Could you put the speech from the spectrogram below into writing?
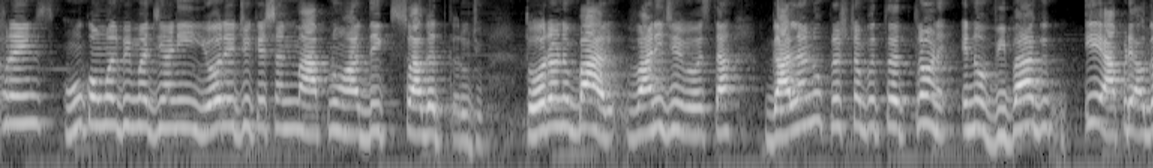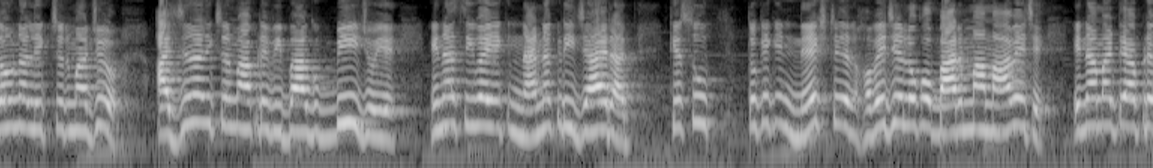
ફ્રેન્ડ્સ હું કોમલ ભીમજિયાણી યોર એજ્યુકેશનમાં આપનું હાર્દિક સ્વાગત કરું છું. ધોરણ બાર, વાણિજ્ય વ્યવસ્થા, ગાલાનું પ્રશ્નપત્ર ત્રણ, એનો વિભાગ એ આપણે અગાઉના લેક્ચરમાં જોયો. આજના લેક્ચરમાં આપણે વિભાગ બી જોઈએ. એના સિવાય એક નાનકડી જાહેરાત કે શું? તો કે નેક્સ્ટ યર હવે જે લોકો બારમામાં આવે છે, એના માટે આપણે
